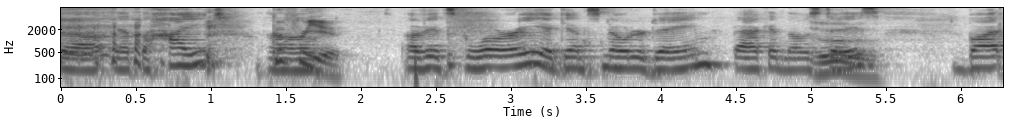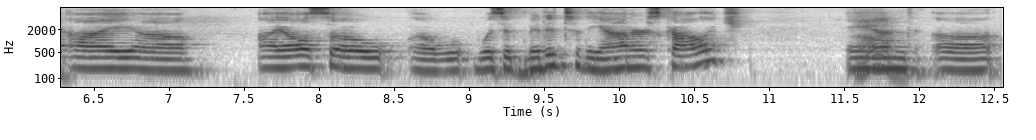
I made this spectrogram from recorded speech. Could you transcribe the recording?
the, at the height Good for you. of its glory against Notre Dame back in those Ooh. days. But I, uh, I also uh, was admitted to the Honors College. And oh. uh,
